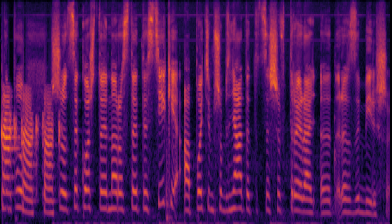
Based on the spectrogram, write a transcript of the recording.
Так, Типу, так, так. Що це коштує наростити стільки, а потім, щоб зняти, то це ще в три е, рази більше.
